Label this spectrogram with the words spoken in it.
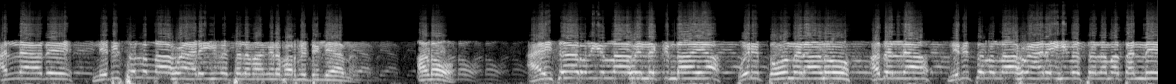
അല്ലാതെ നബിസല്ലാഹു അലഹി വസല്ലം അങ്ങനെ പറഞ്ഞിട്ടില്ല ആണോ? ഐഷാറിയാഹുവിനൊക്കെണ്ടായ ഒരു തോന്നലാണോ? അതല്ല നബിസല്ലാഹു അലഹി വസല്ലമ തന്നെ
